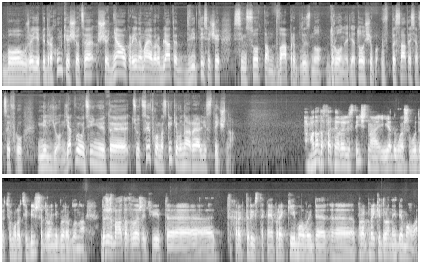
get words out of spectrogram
бо вже є підрахунки, що це щодня Україна має виробляти 2702 приблизно дрони для того, щоб вписатися в цифру мільйон. Як ви оцінюєте цю цифру? Наскільки вона реалістична? Вона достатньо реалістична, і я думаю, що буде в цьому році більше дронів вироблено. Дуже ж багато залежить від е, характеристики, про які мови йде е, про, про які дрони йде мова.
